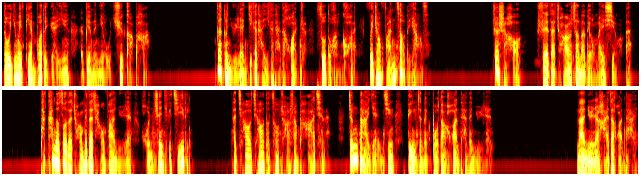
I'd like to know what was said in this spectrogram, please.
都因为电波的原因而变得扭曲可怕。那个女人一个台一个台的换着，速度很快，非常烦躁的样子。这时候，睡在床上的柳梅醒了，她看到坐在床边的长发女人，浑身一个机灵，她悄悄地从床上爬起来，睁大眼睛盯着那个不断换台的女人。那女人还在换台，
